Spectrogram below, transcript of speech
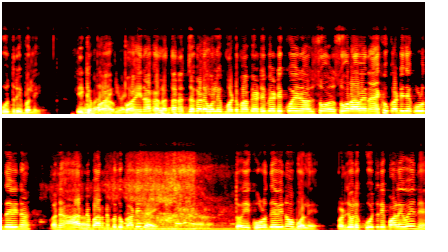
કૂતરી ભલી. ઈ કે. પહી નાખા લતાને જગાડે ઓલી મઢમાં બેઠી બેઠી કોઈ સોર આવે ને આખું કાઢી જાય કુળદેવીના અને હાર ને બાર ને બધું કાઢી જાય. તો ઈ કુળદેવી નો બોલે. પણ જો ઓલી કૂતરી પાળી હોય ને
